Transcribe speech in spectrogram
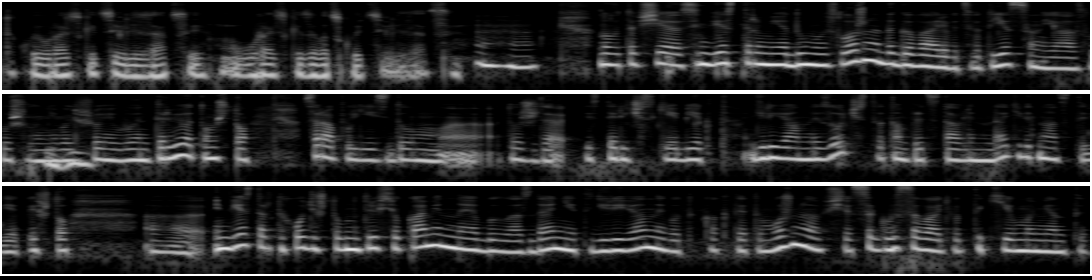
такой уральской цивилизации, уральской заводской цивилизации. Угу. Ну вот вообще с инвесторами, я думаю, сложно договариваться. Вот Ессен, я слушала небольшое его интервью о том, что в Сарапуле есть дом, э, тоже исторический объект, деревянное зодчество там представлено, да, 19 век, и что э, инвестор, ты ходишь, что внутри все каменное было, а здание это деревянное, вот как-то это можно вообще согласовать, вот такие моменты?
